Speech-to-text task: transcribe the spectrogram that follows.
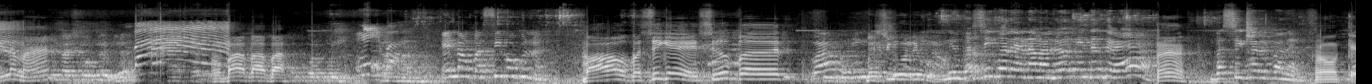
ಇಲ್ಲಮ್ಮ. ಬಾ ಬಾ ಬಾ. ಬಾವ್ ಬಸ್ಸಿಗೆ ಹೋಗೋಣ. ವಾವ್ ಬಸ್ಸಿಗೆ ಸೂಪರ್. ಬಸ್ಸಿಗೆ ಹೋಗ್ರಿ ನೀವು. ನೀವು ಬಸ್ಸಿಗೆ ಬರ್ರಿ ನಾವು ಅಲ್ಲಿ ಹೋಗಿ ಬಸ್ಸಿಗೆ ಓಕೆ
